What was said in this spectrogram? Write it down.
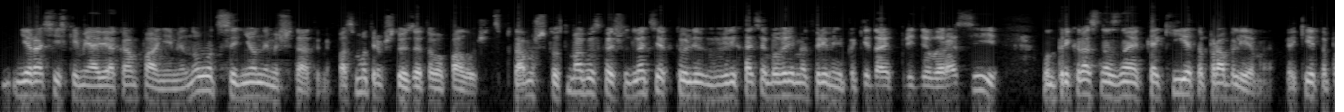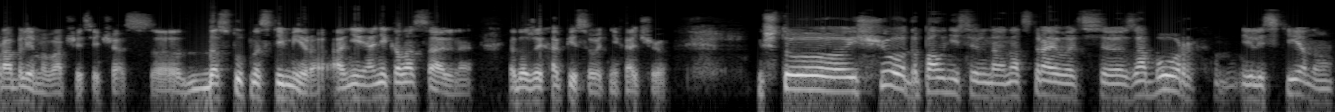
нероссийскими авиакомпаниями, но вот с Соединенными Штатами. Посмотрим, что из этого получится. Потому что могу сказать, что для тех, кто хотя бы время от времени покидает пределы России, он прекрасно знает, какие это проблемы. Какие это проблемы вообще сейчас. Э, доступности мира. Они, они колоссальные. Я даже их описывать не хочу. Что еще дополнительно надстраивать э, забор или стену,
